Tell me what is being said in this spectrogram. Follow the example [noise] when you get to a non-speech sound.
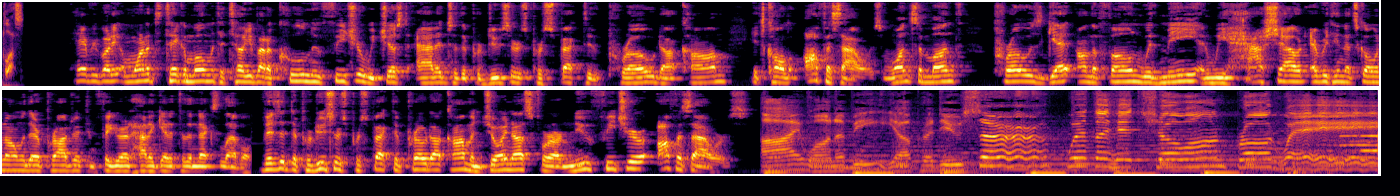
plus. Hey everybody, I wanted to take a moment to tell you about a cool new feature we just added to the Producers Perspective Pro.com. It's called Office Hours. Once a month, pros get on the phone with me and we hash out everything that's going on with their project and figure out how to get it to the next level. Visit the producersperspectivepro.com and join us for our new feature, Office Hours. I want to be a producer with a hit show on Broadway.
